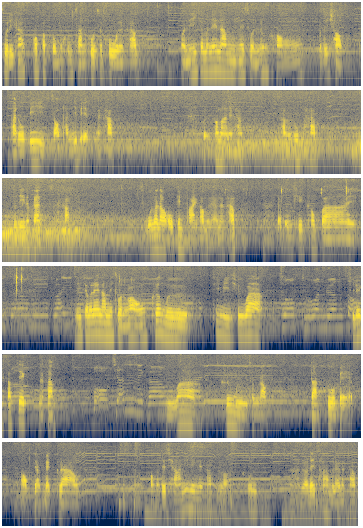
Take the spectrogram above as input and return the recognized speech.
สวัสดีครับ พบกับผมคมสันภูลสครูนะครับ วันนี้จะมาแนะนำในส่วนเรื่องของ Photoshop Adobe 2021 นะครับ เปิดเข้ามานะครับเอารูปภาพตัวนี้แล้วกันนะครับ สมมติว่าเรา Open ไฟล์เข้ามาแล้วนะครับดับเบิลคลิกเข้าไป นี้จะมาแนะนำในส่วนของเครื่องมือที่มีชื่อว่า select subject นะครับ หรือว่าเครื่องมือสำหรับตัดตัวแบบออกจากแบ็กกราวด์ออกมาจะช้านิดนึงนะครับรอครู่อ่าเราได้ภาพมาแล้วนะครับ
